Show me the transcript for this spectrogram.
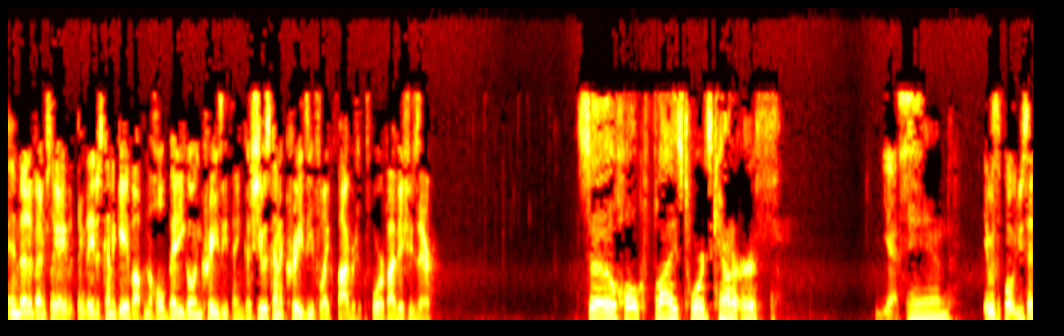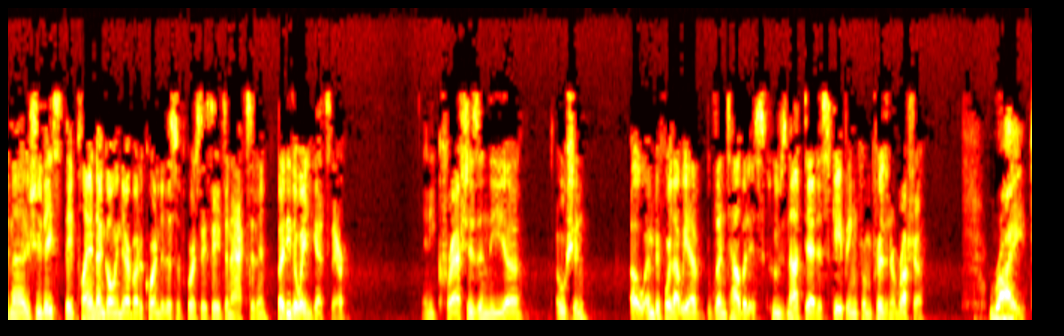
And then eventually, I think they just kind of gave up on the whole Betty going crazy thing because she was kind of crazy for like five or four or five issues there. So Hulk flies towards Counter Earth, Yes. and it was supposed. You said in that issue they they planned on going there, but according to this, of course, they say it's an accident. But either way, he gets there, and he crashes in the uh, ocean. Oh, and before that, we have Glenn Talbot, who's not dead, escaping from prison in Russia. right,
